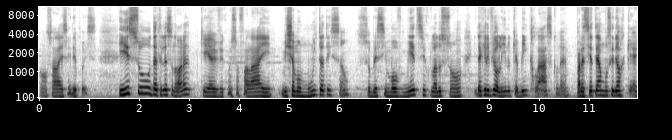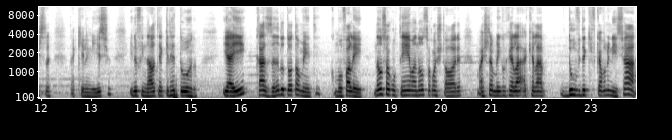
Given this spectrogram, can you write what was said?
Vamos falar isso aí depois. Isso da trilha sonora, que a Vivi começou a falar e me chamou muito a atenção sobre esse movimento circular do som e daquele violino que é bem clássico, né? Parecia até a música de orquestra naquele início e no final tem aquele retorno. E aí, casando totalmente, como eu falei, não só com o tema, não só com a história, mas também com aquela, aquela dúvida que ficava no início. Ah,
